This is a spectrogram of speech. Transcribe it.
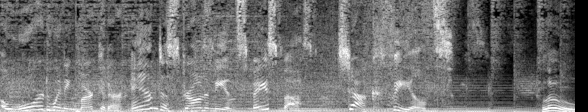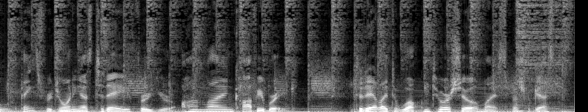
award winning marketer, and astronomy and space buff, Chuck Fields. Hello, thanks for joining us today for your online coffee break. Today, I'd like to welcome to our show my special guest,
